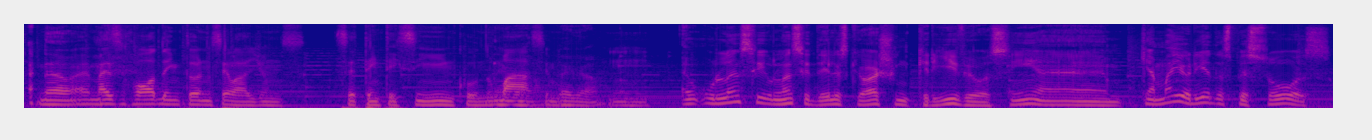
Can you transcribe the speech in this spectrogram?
Não, é mais roda em torno, sei lá, de uns 75 no legal, máximo. Legal. Uhum. É, o lance, o lance deles que eu acho incrível assim é que a maioria das pessoas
